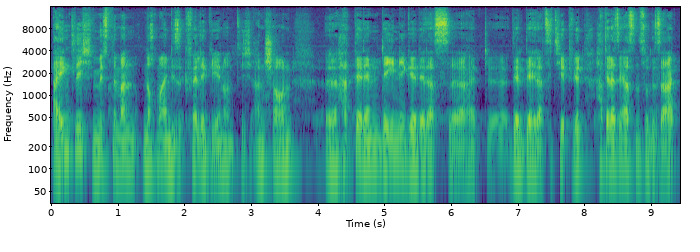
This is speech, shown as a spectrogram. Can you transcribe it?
eigentlich müsste man nochmal in diese Quelle gehen und sich anschauen, äh, hat der denn derjenige, der das äh, halt, äh, der, der da zitiert wird, hat er das erstens so gesagt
